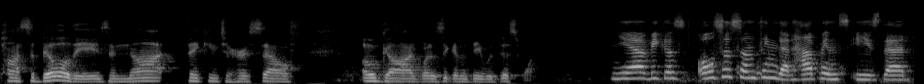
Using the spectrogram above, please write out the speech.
possibilities and not thinking to herself, oh God, what is it going to be with this one? Yeah, because also something that happens is that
